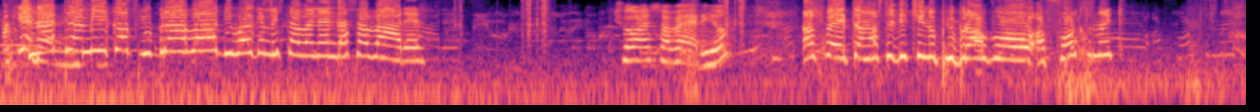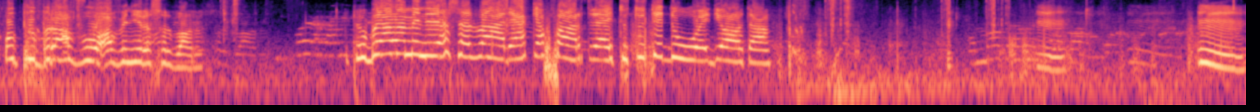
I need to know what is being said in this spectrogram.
C'è è un altro amico più bravo di voi che mi sta venendo a salvare. Cioè Saverio? Aspetta, ma stai dicendo più bravo a Fortnite? O più bravo a venire a salvare? Più bravo a venire a salvare, anche a Fortnite, tutte e due, idiota. Mm. Mm.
